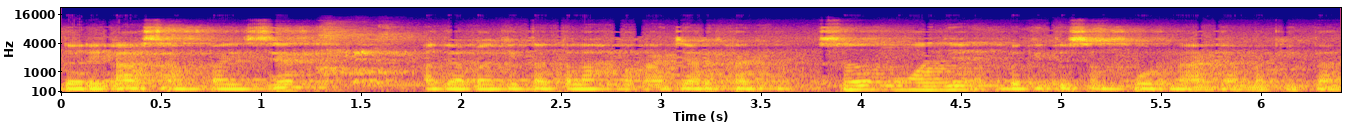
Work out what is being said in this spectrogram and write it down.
dari A sampai Z agama kita telah mengajarkan semuanya begitu sempurna agama kita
